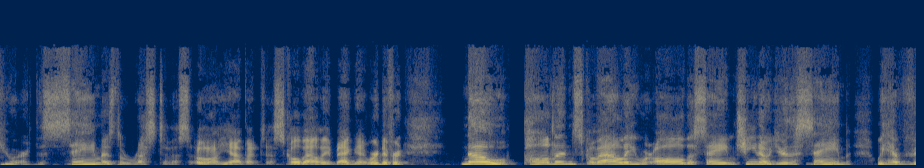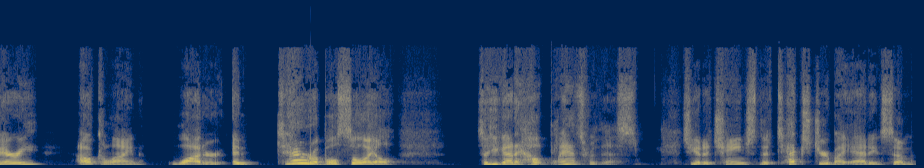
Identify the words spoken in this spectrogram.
You are the same as the rest of us. Oh, yeah, but uh, Skull Valley, and Bagdad, we're different. No, Paulden, Skull Valley, we're all the same. Chino, you're the same. We have very alkaline water and terrible soil. So you got to help plants with this. So you got to change the texture by adding some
